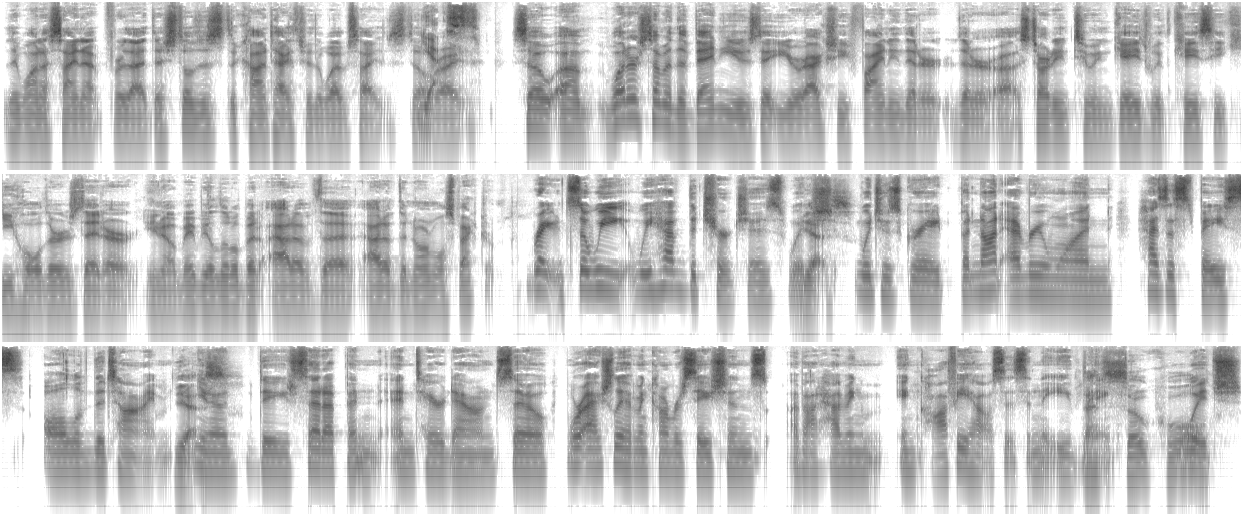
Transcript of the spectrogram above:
they want to sign up for that, there's still just the contact through the website, still, yes. right? So, um, what are some of the venues that you're actually finding that are that are uh, starting to engage with KC key holders that are you know maybe a little bit out of the out of the normal spectrum? Right. So we we have the churches, which yes. which is great, but not everyone has a space all of the time. Yes. You know, they set up and and tear down. So we're actually having conversations about having in coffee houses in the evening. That's so cool. Which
